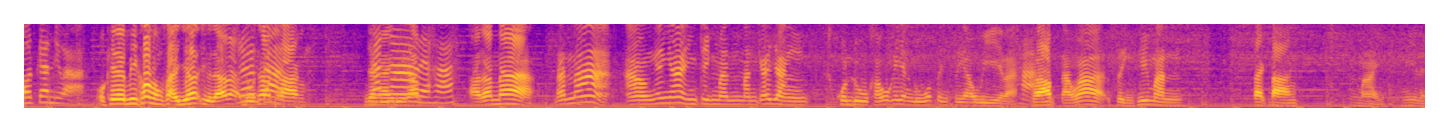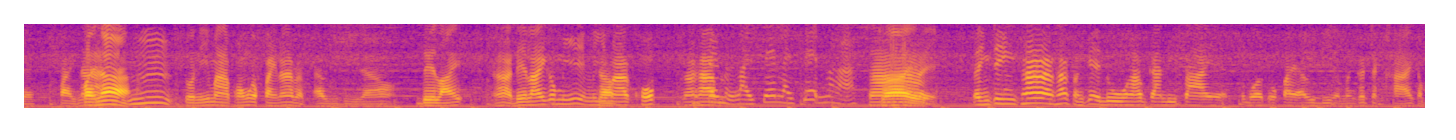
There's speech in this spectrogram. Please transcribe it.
รถกันดีกว่า โอเค มีข้อสงสัยเยอะอยู่แล้วแหละเริ่ดูมท่าจาก ทางยัด้านไงหน้าดีครับเลยคะ อ่าด้านหน้า ด้านหน้าเอาง่ายๆ จริง ๆ มันมันก็ยัง คนดูเขาก็ยังรู้ว่าเป็น CRV แหละค่ะ ครับ แต่ว่าสิ่งที่มันแตกต่างใหม่นี่เลยไฟหน้าไฟหน้า อืม ตัวนี้มาพร้อมกับไฟหน้าแบบ LED แล้ว daylight อ่าเดย์ไลท์ก็มีมีครับมาครบนะครับเป็นเหมือนลายเส้นลายเส้นนะคะ ใช่ ใช่ แต่จริงๆ ถ้าถ้าสังเกตดูครับการดีไซน์เนี่ยตัวตัวไฟ LED เนี่ยมันก็จะคล้ายกับ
